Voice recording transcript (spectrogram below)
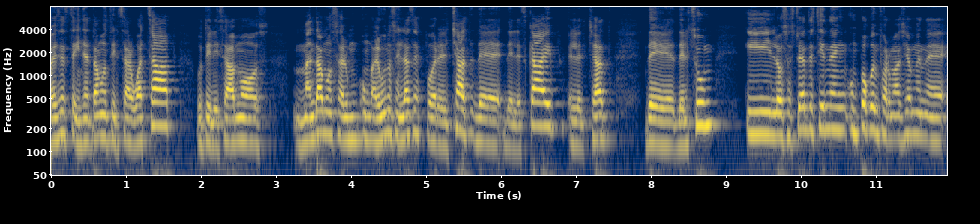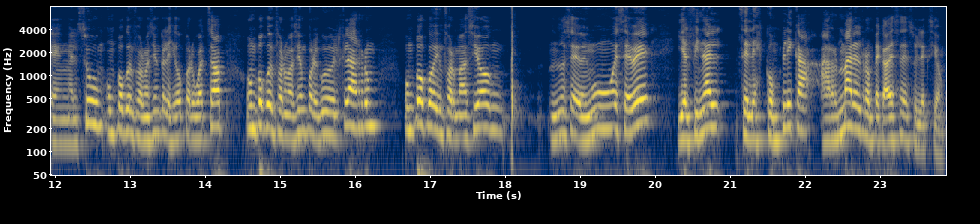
veces intentamos utilizar WhatsApp, utilizamos, mandamos algunos enlaces por el chat del Skype, el chat del Zoom, y los estudiantes tienen un poco de información en, en, el Zoom, un poco de información que les llegó por WhatsApp, un poco de información por el Google Classroom, un poco de información, no sé, en un USB, y al final se les complica armar el rompecabezas de su lección.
